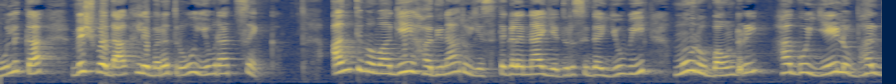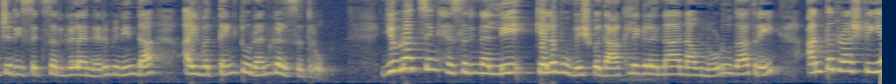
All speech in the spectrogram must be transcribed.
ಮೂಲಕ ವಿಶ್ವ ದಾಖಲೆ ಬರೆದ್ರು ಯುವರಾಜ್ ಸಿಂಗ್. ಅಂತಿಮವಾಗಿ ಹದಿನಾರು ಎಸೆತಗಳನ್ನು ಎದುರಿಸಿದ ಯುವಿ ಮೂರು ಬೌಂಡರಿ ಹಾಗೂ ಏಳು ಭರ್ಜರಿ ಸಿಕ್ಸರ್ಗಳ ನೆರವಿನಿಂದ ಐವತ್ತೆಂಟು ರನ್ ಗಳಿಸಿದ್ರು. ಯುವರಾಜ್ ಸಿಂಗ್ ಹೆಸರಿನಲ್ಲಿ ಕೆಲವು ವಿಶ್ವ ದಾಖಲೆಗಳನ್ನು ನಾವು ನೋಡುವುದಾದರೆ ಅಂತಾರಾಷ್ಟ್ರೀಯ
